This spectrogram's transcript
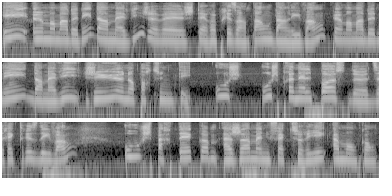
Et à un moment donné, dans ma vie, j'étais représentante dans les ventes. Puis à un moment donné, dans ma vie, j'ai eu une opportunité où je, où je prenais le poste de directrice des ventes, où je partais comme agent manufacturier à mon compte.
